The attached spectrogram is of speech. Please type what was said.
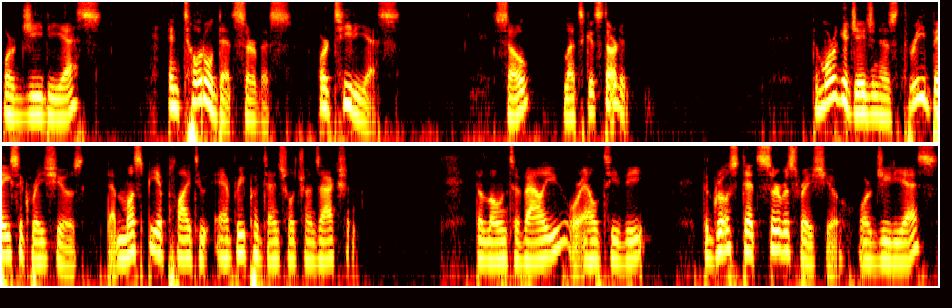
or GDS, and Total Debt Service, or TDS. So, let's get started. The mortgage agent has three basic ratios that must be applied to every potential transaction. The loan to value, or LTV, the gross debt service ratio, or GDS,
